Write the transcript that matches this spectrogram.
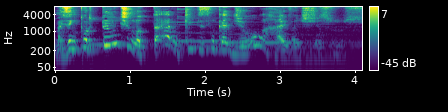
Mas é importante notar o que desencadeou a raiva de Jesus.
